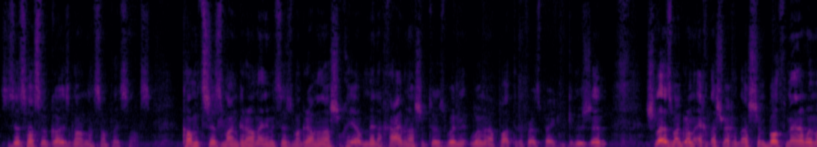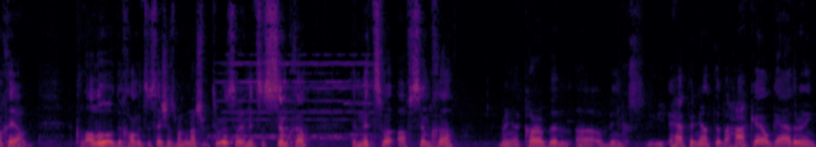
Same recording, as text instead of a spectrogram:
So says Hosel is going on someplace else. Is women are part in the first parak in Kiddushin. Shlez magram, ech nash vech nashim, both men and women chayav. Klalu, the chol mitzvah Shlez magram nashim too, so a mitzvah simcha, the mitzvah of simcha, bringing a carbon uh, of being happy yanta bahakel, gathering,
